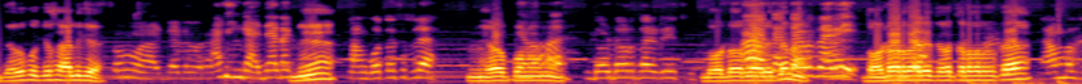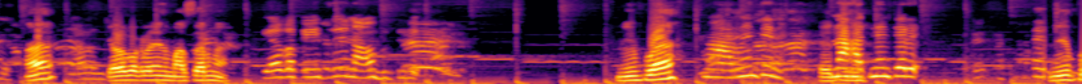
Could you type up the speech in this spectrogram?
ಎದಕ್ ಹೋಗಿ ಸಾಲಿಗೆ ನೀ? ನಂಗ್ ಗೊತ್ತೈತ್ರಲ್ಲ ಹ್ಮ್, ಹೇಳ್ಪ ನಾನು. ದೊಡ್ಡವ್ರ ದಾರಿ ಐತೆನ? ದೊಡ್ಡವ್ರ ದಾರಿ. ಐತೆ ಕರೆದ್ರಕ ಹಾ? ಕೇಳ್ಬೇಕಲ್ಲ ನಿನ್ ಮಾಸ್ತರ್ನ? ಕೇಳ್ಬೇಕೈತ್ರಿ ನಾವು ಬಿಟ್ಟಿವಿ. ನೀಪ ನೀಪ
